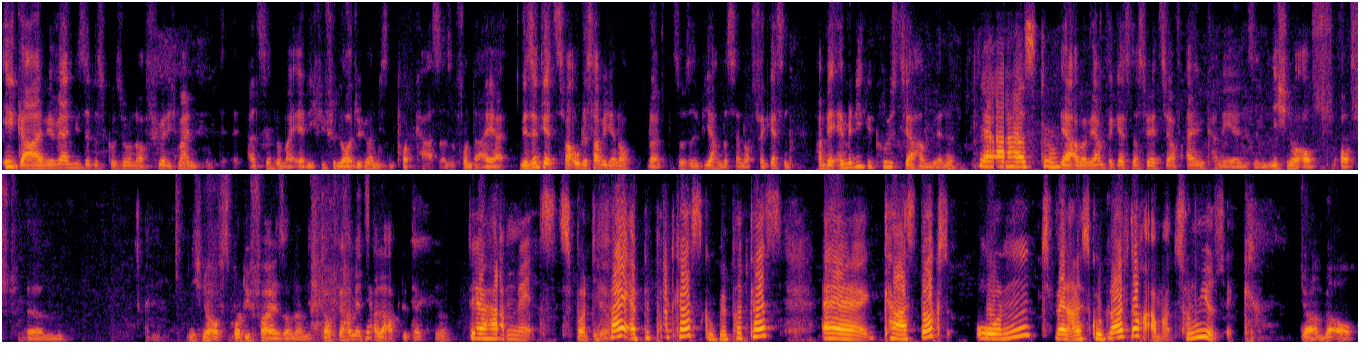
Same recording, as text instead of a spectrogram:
Egal, wir werden diese Diskussion noch führen. Ich meine, als sind wir mal ehrlich, wie viele Leute hören diesen Podcast? Also von daher, wir sind jetzt zwar, oh, das habe ich ja noch, oder wir haben das ja noch vergessen. Haben wir Emily gegrüßt? Ja, haben wir, ne? Ja, hast du. Ja, aber wir haben vergessen, dass wir jetzt ja auf allen Kanälen sind. Nicht nur auf, auf ähm, nicht nur auf Spotify, sondern ich glaube, wir haben jetzt ja. alle abgedeckt, ne? Wir haben jetzt Spotify, ja. Apple Podcasts, Google Podcasts, äh, Castbox und, wenn alles gut läuft, auch Amazon Music. Ja, haben wir auch.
